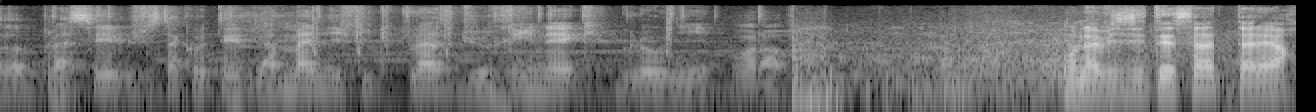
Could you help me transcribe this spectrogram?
euh, placée juste à côté de la magnifique place du Rinek Glowny. Voilà. On a visité ça tout à l'heure.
